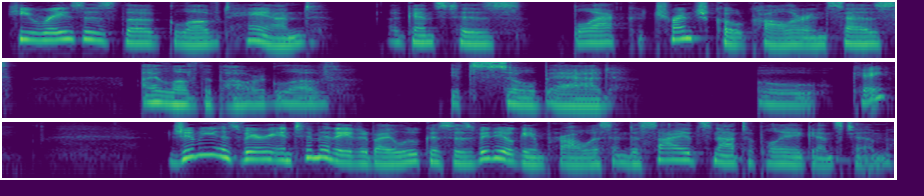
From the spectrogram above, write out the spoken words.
he raises the gloved hand against his black trench coat collar and says, I love the Power Glove. It's so bad. Okay. Jimmy is very intimidated by Lucas's video game prowess and decides not to play against him.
